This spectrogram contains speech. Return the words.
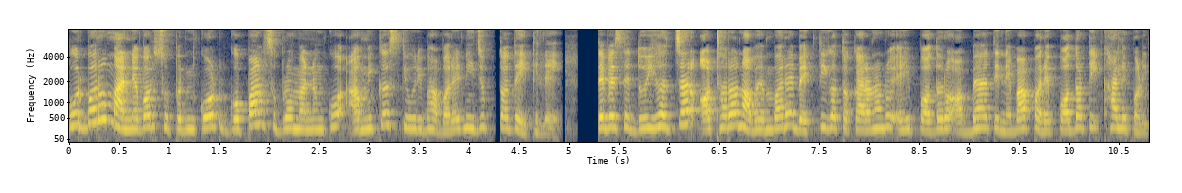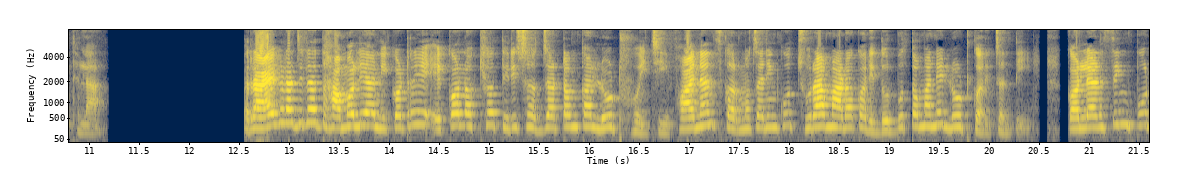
ପୂର୍ବରୁ ମାନ୍ୟବର ସୁପ୍ରିମକୋର୍ଟ ଗୋପାଳ ସୁବ୍ରମଣ୍ୟଙ୍କୁ ଆମିକସ୍ କ୍ୟୁରି ଭାବରେ ନିଯୁକ୍ତ ଦେଇଥିଲେ। ତେବେ ସେ ଦୁଇହଜାର ଅଠର ନଭେମ୍ବରରେ ବ୍ୟକ୍ତିଗତ କାରଣରୁ ଏହି ପଦରୁ ଅବ୍ୟାହତି ନେବା ପରେ ପଦଟି ଖାଲି ପଡ଼ିଥିଲା। ରାୟଗଡ଼ା ଜିଲ୍ଲା ଧାମଲିଆ ନିକଟରେ ଏକ ଲକ୍ଷ ତିରିଶ ହଜାର ଟଙ୍କା ଲୁଟ୍ ହୋଇଛି। ଫାଇନାନ୍ସ କର୍ମଚାରୀଙ୍କୁ ଛୁରା ମାଡ଼ କରି ଦୁର୍ବୃତ୍ତମାନେ ଲୁଟ୍ କରିଛନ୍ତି। କଲ୍ୟାଣ ସିଂହପୁର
